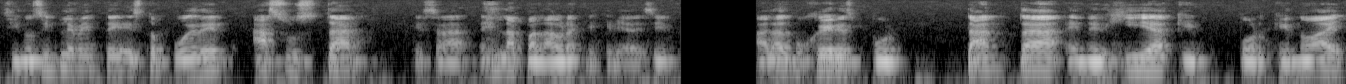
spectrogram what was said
sino simplemente esto puede asustar, esa es la palabra que quería decir, a las mujeres por tanta energía que porque no hay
